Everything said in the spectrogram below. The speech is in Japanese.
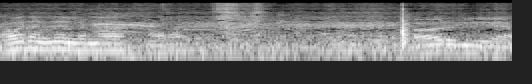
அவர் எதுவும் இல்லைண்ணா அவர் இல்லையா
